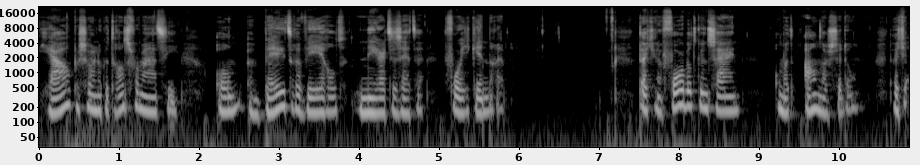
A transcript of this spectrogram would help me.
jouw persoonlijke transformatie om een betere wereld neer te zetten voor je kinderen. Dat je een voorbeeld kunt zijn om het anders te doen. Dat je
